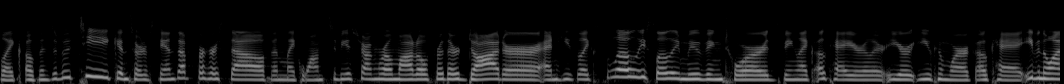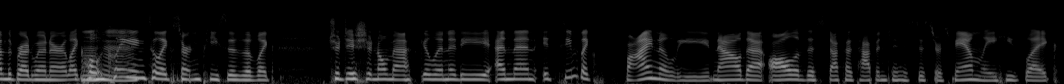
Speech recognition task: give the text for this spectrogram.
like opens a boutique and sort of stands up for herself and like wants to be a strong role model for their daughter, and he's like slowly, slowly moving towards being like, okay, you're you're you can work, okay, even though I'm the breadwinner, like Mhm. clinging to like certain pieces of like traditional masculinity, and then it seems like finally now that all of this stuff has happened to his sister's family, he's like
